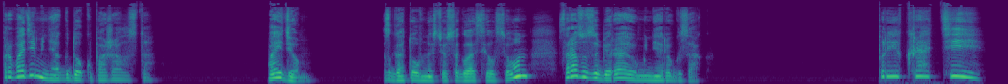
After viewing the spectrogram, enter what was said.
Проводи меня к доку, пожалуйста». Пойдем. С готовностью согласился он, сразу забирая у меня рюкзак. «Прекрати!»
